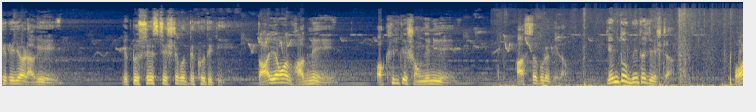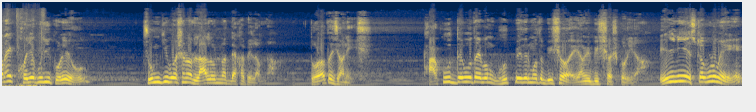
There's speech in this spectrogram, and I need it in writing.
থেকে যাওয়ার আগে একটু শেষ চেষ্টা করতে ক্ষতি কি? তাই আমার ভাগ্নে অখিলকে সঙ্গে নিয়ে আস্থা করে গেলাম। কিন্তু বৃথা চেষ্টা। অনেক খোঁজাখুঁজি করেও চুমকি বসানোর লাল ওন্নার দেখা পেলাম না। তোরা তো জানিস, ঠাকুর, দেবতা এবং ভূত পেদের মতো বিষয় আমি বিশ্বাস করি না। এই নিয়ে স্টাফ রুমে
